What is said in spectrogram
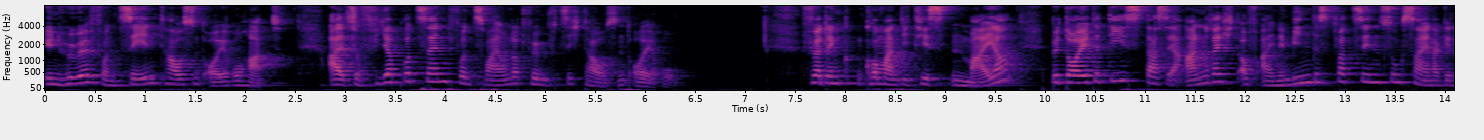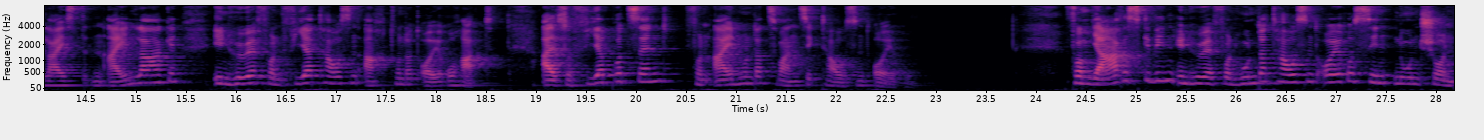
in Höhe von 10.000 Euro hat, also 4% von 250.000 Euro. Für den Kommanditisten Meyer bedeutet dies, dass er Anrecht auf eine Mindestverzinsung seiner geleisteten Einlage in Höhe von 4.800 Euro hat, also 4% von 120.000 Euro. Vom Jahresgewinn in Höhe von 100.000 Euro sind nun schon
